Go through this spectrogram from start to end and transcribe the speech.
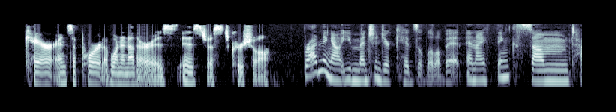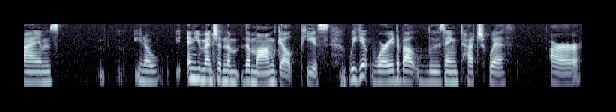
care and support of one another is is just crucial. Broadening out you mentioned your kids a little bit and i think sometimes you know, and you mentioned the the mom guilt piece. We get worried about losing touch with our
